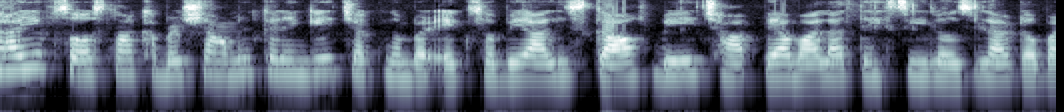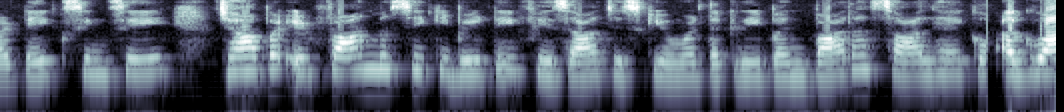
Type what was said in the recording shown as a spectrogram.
इंतहाई अफसोसनाक खबर शामिल करेंगे। चक नंबर 142 गाफ बे छापियावाला तहसील और जिला टोबा टेक सिंह से, जहाँ पर इरफान मसीह की बेटी फिजा जिसकी उम्र तकरीबन 12 साल है, को अगवा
